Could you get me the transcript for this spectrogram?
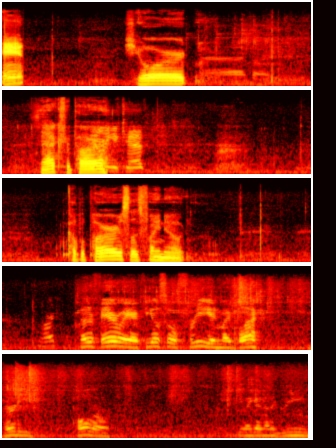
And Short. Zach for par. Couple pars. Let's find out. Another fairway. I feel so free in my black birdie polo. See if I get another green.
